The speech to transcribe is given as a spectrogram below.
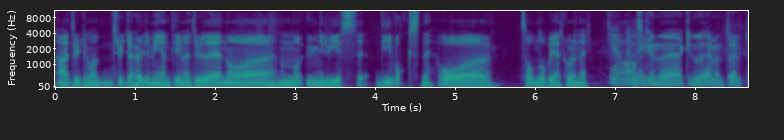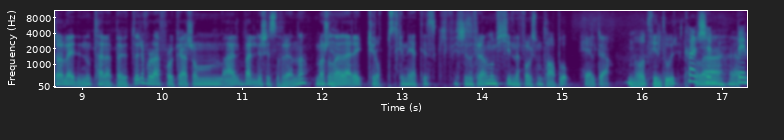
Ja, jeg tror ikke man tror ikke jeg holder med en time. Jeg tror det er noe Man må undervise de voksne og sånn på den skolen der. Ja, Ja, det altså kunne, kunne du eventuelt ha leid inn noen terapeuter, for det er folk her som er veldig schizofrene. De er sånne der kroppskinetisk schizofrene, de kjenner folk som tar på dem hele tida. Det var et fint ord. Kanskje det- ja.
